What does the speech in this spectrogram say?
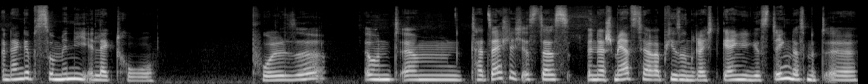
Und dann gibt es so Mini-Elektropulse. Und ähm, tatsächlich ist das in der Schmerztherapie so ein recht gängiges Ding, das mit äh,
